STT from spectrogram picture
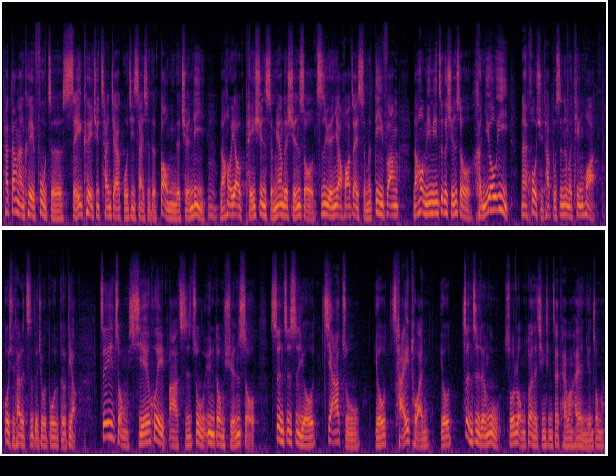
他当然可以负责谁可以去参加国际赛事的报名的权利，然后要培训什么样的选手，资源要花在什么地方，然后明明这个选手很优异，那或许他不是那么听话，或许他的资格就会剥夺掉。这一种协会把持住运动选手，甚至是由家族、由财团、由政治人物所垄断的情形，在台湾还很严重吗？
